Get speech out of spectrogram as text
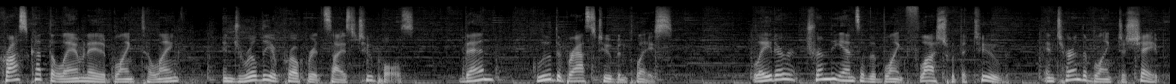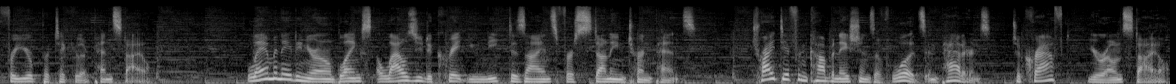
Cross-cut the laminated blank to length and drill the appropriate size tube holes. Then, glue the brass tube in place. Later, trim the ends of the blank flush with the tube and turn the blank to shape for your particular pen style. Laminating your own blanks allows you to create unique designs for stunning turn pens. Try different combinations of woods and patterns to craft your own style.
